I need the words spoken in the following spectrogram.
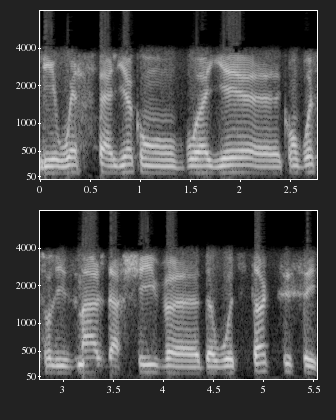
les Westphalia qu'on voyait, qu'on voit sur les images d'archives de Woodstock. C'est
